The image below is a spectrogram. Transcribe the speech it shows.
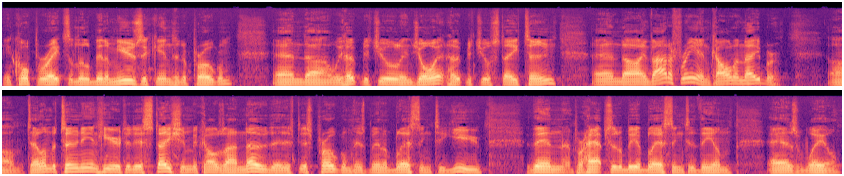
incorporates a little bit of music into the program. And uh, we hope that you'll enjoy it, hope that you'll stay tuned. And uh, invite a friend, call a neighbor. Um, tell them to tune in here to this station because I know that if this program has been a blessing to you, then perhaps it'll be a blessing to them as well.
